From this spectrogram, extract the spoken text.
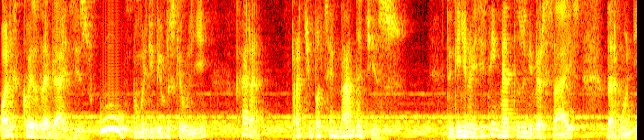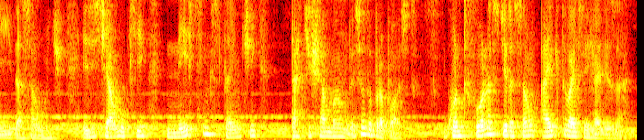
olha que coisas legais isso. Uh, número de livros que eu li. Cara, para ti pode ser nada disso. Tu entende? Não existem metas universais da harmonia e da saúde. Existe algo que nesse instante tá te chamando. Esse é o teu propósito. E quando tu for nessa direção, aí que tu vai se realizar.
